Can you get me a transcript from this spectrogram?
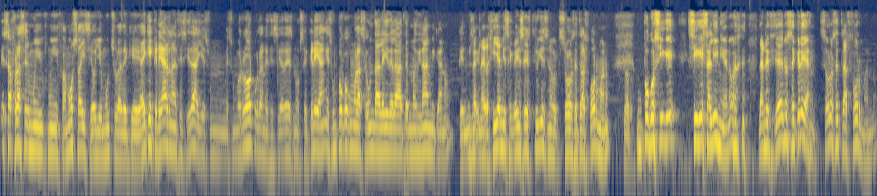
esa, frase es muy, muy famosa y se oye mucho la de que hay que crear la necesidad y es un, es un error porque las necesidades no se crean. Es un poco como la segunda ley de la termodinámica, ¿no? que la energía ni se crea ni se destruye, sino solo se transforma. ¿no? Un poco sigue, sigue esa línea. ¿no? Las necesidades no se crean, solo se transforman. ¿no?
